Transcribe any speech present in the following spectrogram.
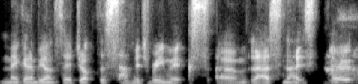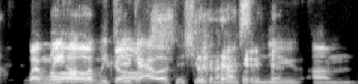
Megan and Beyonce dropped the Savage remix um last night. So when we uh, oh, uh, when we gosh. do get out of this, you're gonna have some new um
